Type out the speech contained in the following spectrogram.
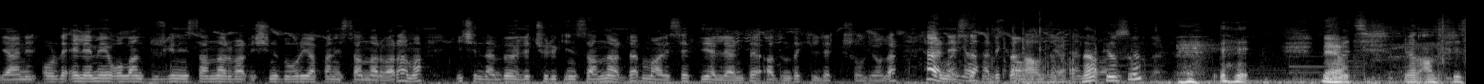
Yani orada el emeği olan düzgün insanlar var, işini doğru yapan insanlar var ama içinden böyle çürük insanlar da maalesef diğerlerinde adını da kirletmiş oluyorlar. Her neyse hadi kalkalım. Ne yapıyorsun? Evet. Biraz antifriz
